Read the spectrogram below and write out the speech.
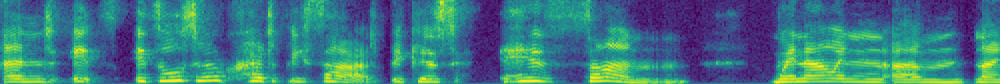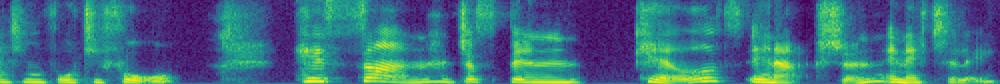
And it's it's also incredibly sad because his son, we're now in um, 1944, his son had just been killed in action in Italy.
